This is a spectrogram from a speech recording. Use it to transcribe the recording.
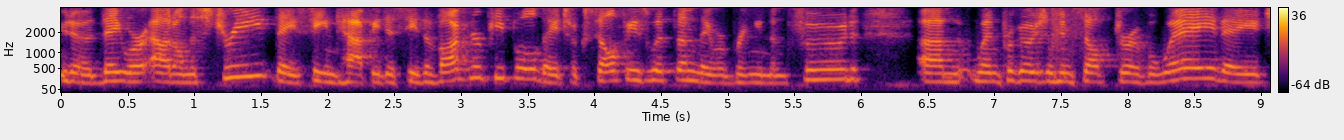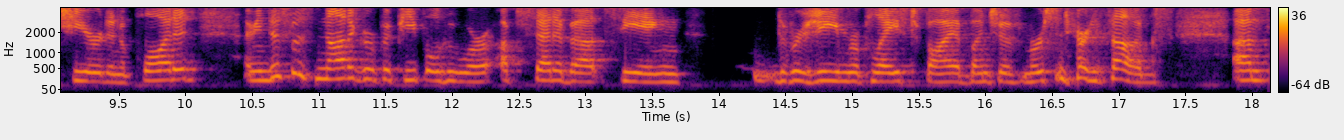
You know, they were out on the street. They seemed happy to see the Wagner people. They took selfies with them. They were bringing them food. Um, when Prigozhin himself drove away, they cheered and applauded. I mean, this was not a group of people who were upset about seeing the regime replaced by a bunch of mercenary thugs. Um,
